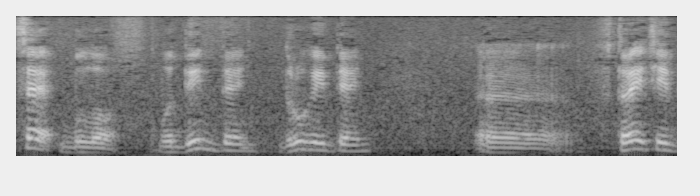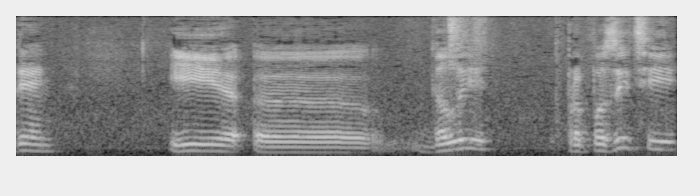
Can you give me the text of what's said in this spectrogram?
Це було в один день, другий день, е, в третій день. І е, дали пропозиції.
